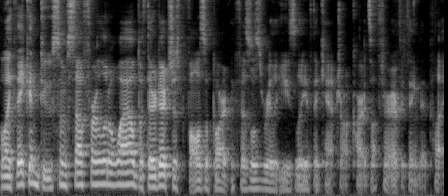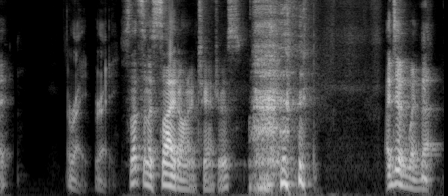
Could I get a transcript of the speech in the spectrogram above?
like they can do some stuff for a little while, but their deck just falls apart and fizzles really easily if they can't draw cards after everything they play. Right. Right. So that's an aside on Enchantress. I did win that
